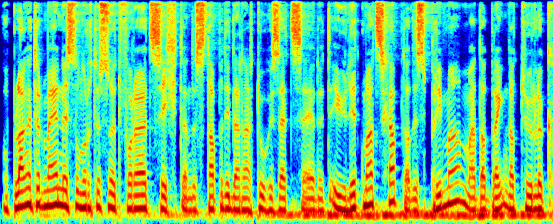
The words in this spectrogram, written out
Op lange termijn is ondertussen het vooruitzicht en de stappen die daar naartoe gezet zijn. Het EU-lidmaatschap, dat is prima, maar dat brengt natuurlijk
